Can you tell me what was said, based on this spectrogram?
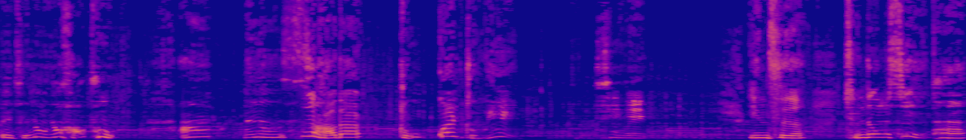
对群众有好处，而没有丝毫的主观主义。气味，因此群众信任他，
